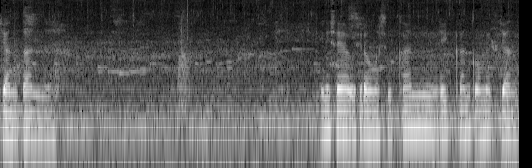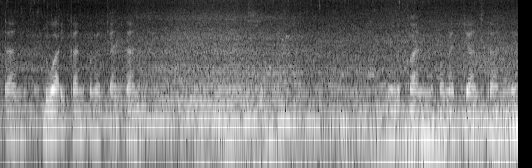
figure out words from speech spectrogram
jantan. Ini saya sudah memasukkan ikan komet jantan. Dua ikan komet jantan. Indukan komet jantannya.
